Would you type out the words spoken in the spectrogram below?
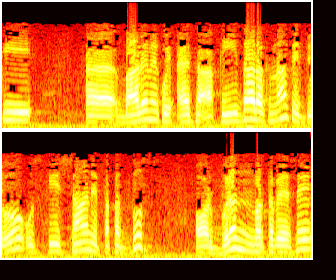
کی بارے میں کوئی ایسا عقیدہ رکھنا کہ جو اس کی شان تقدس اور بلند مرتبے سے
